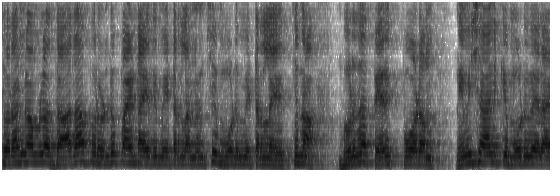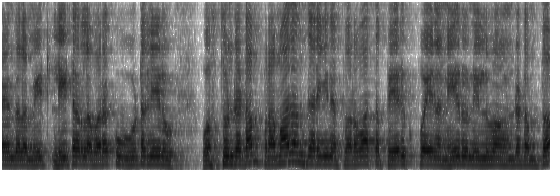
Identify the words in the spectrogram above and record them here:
సొరంగంలో దాదాపు రెండు పాయింట్ ఐదు మీటర్ల నుంచి మూడు మీటర్ల ఎత్తున బురద పేరుకుపోవడం నిమిషానికి మూడు వేల ఐదు వందల లీటర్ల వరకు ఊట నీరు వస్తుండటం ప్రమాదం జరిగిన తర్వాత పేరుకుపోయిన నీరు నిల్వ ఉండటంతో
